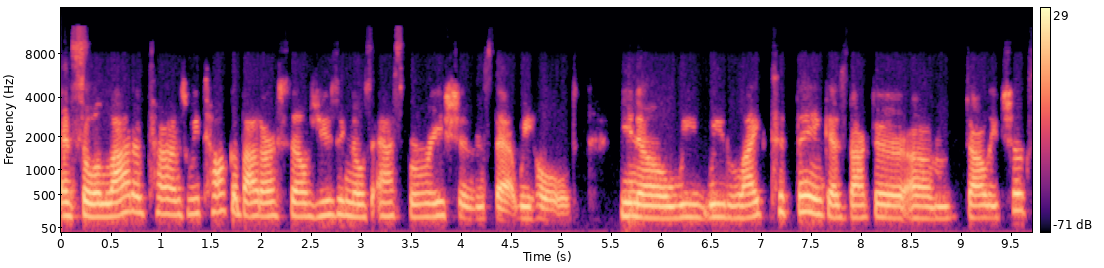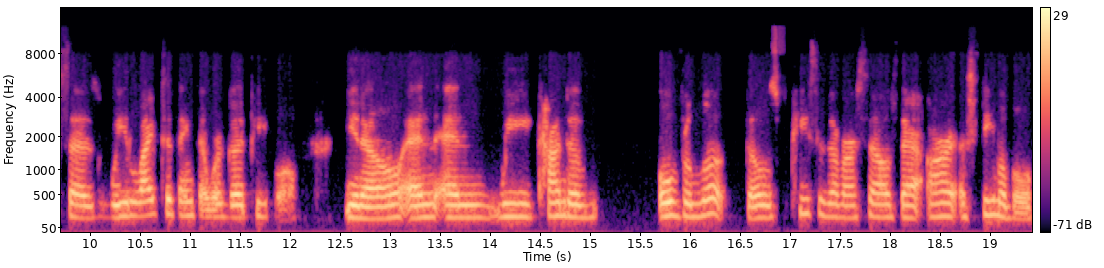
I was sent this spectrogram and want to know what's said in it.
And so a lot of times we talk about ourselves using those aspirations that we hold. You know, we we like to think, as Dr. Um, Dolly Chugh says, we like to think that we're good people you know, and and we kind of overlook those pieces of ourselves that aren't esteemable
